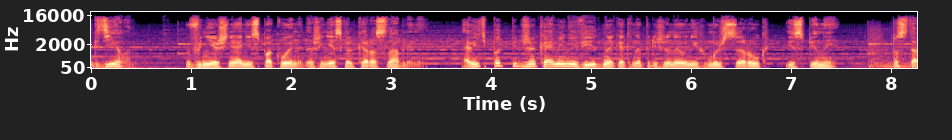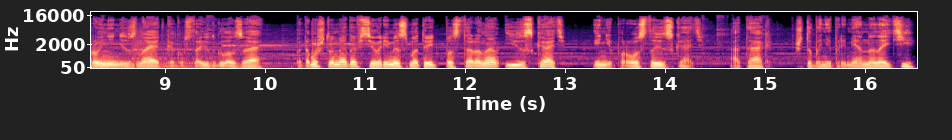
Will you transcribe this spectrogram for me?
Где он? Внешне они спокойны, даже несколько расслаблены. А ведь под пиджаками не видно, как напряжены у них мышцы рук и спины. Посторонний не знает, как устают глаза, потому что надо все время смотреть по сторонам и искать. И не просто искать, а так, чтобы непременно найти.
